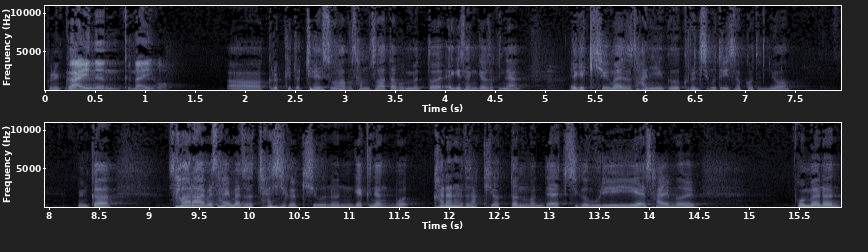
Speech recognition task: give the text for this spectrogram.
그러니까 나이는 그 나이고. 어, 그렇게도 재수하고 삼수하다 보면 또 애기 생겨서 그냥 애기 키우면서 다니고 그런 친구들이 있었거든요. 그러니까 사람이 살면서 자식을 키우는 게 그냥 뭐 가난해도 다 키웠던 건데 지금 우리의 삶을 보면은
